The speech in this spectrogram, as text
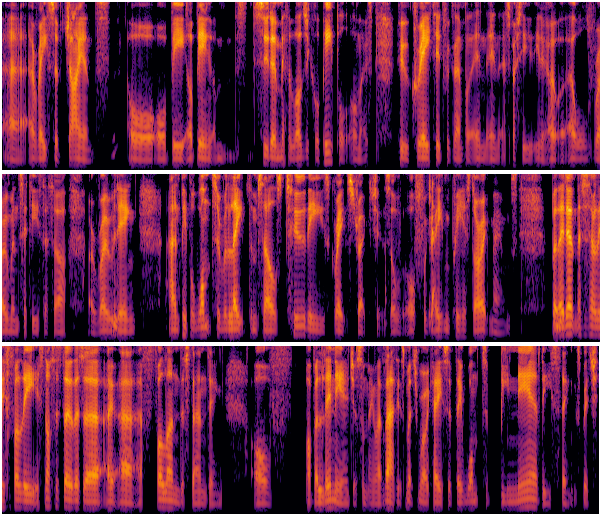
uh, a race of giants or or be or being um, pseudo mythological people almost who created for example in, in especially you know old roman cities that are mm. eroding and people want to relate themselves to these great structures or, or for example, even prehistoric mounds but they mm. don't necessarily fully it's not as though there's a, a, a full understanding of of a lineage or something like that. It's much more a case of they want to be near these things, which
